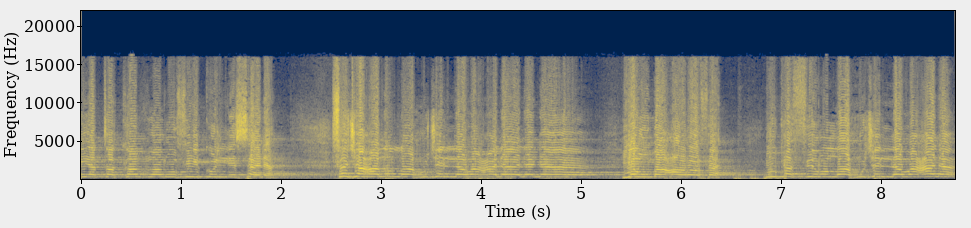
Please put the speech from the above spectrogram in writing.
يتكرر في كل سنة. فجعل الله جل وعلا لنا يوم عرفة يكفر الله جل وعلا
